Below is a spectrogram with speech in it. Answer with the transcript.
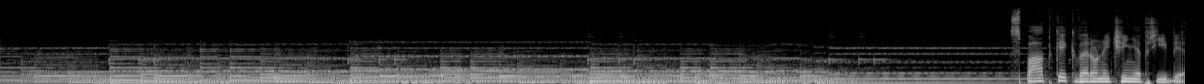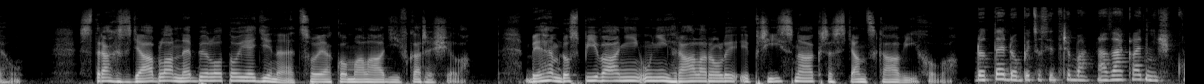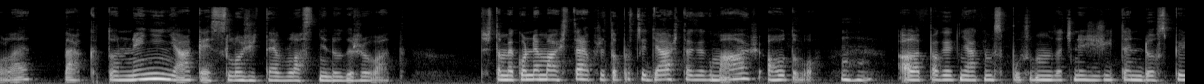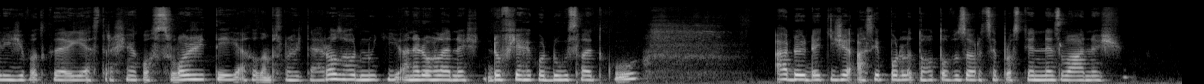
Zpátky k Veroničině příběhu. Strach z ďábla nebylo to jediné, co jako malá dívka řešila. Během dospívání u ní hrála roli i přísná křesťanská výchova. Do té doby, co si třeba na základní škole, tak to není nějaké složité vlastně dodržovat. Že tam jako nemáš strach, protože to prostě děláš tak, jak máš a hotovo. Mm-hmm ale pak jak nějakým způsobem začneš žít ten dospělý život, který je strašně jako složitý a jsou tam složité rozhodnutí a nedohlédneš do všech jako důsledků a dojde ti, že asi podle tohoto vzorce prostě nezvládneš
